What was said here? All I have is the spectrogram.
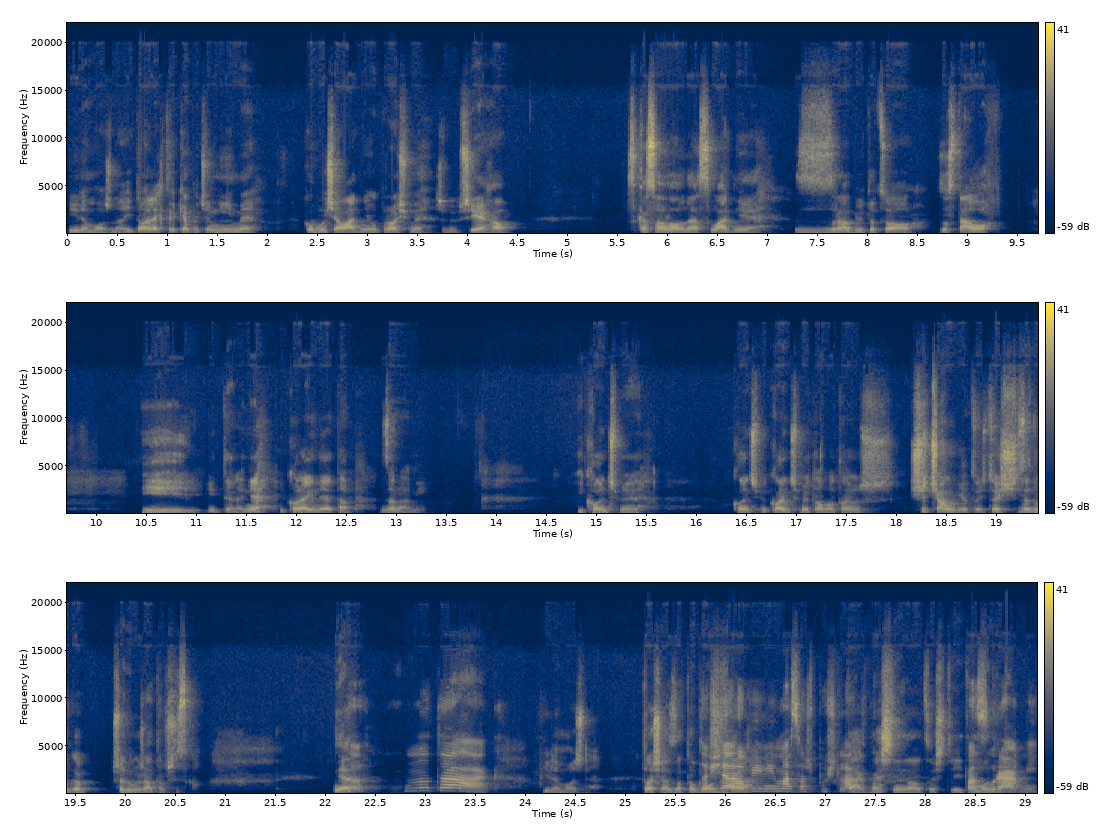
ile można. I tą elektrykę pociągnijmy, Kubusia ładnie uprośmy, żeby przyjechał, skasował nas ładnie, zrobił to, co zostało i, i tyle, nie? I kolejny etap za nami. I kończmy kończmy, kończmy to, bo to już się ciągnie coś, coś za długo przedłuża to wszystko. Nie? To, no tak. Ile można. Tosia za tobą To się odwala. robi mi masaż pośladków. Tak, właśnie no coś tej tam odwala. Pazurami.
